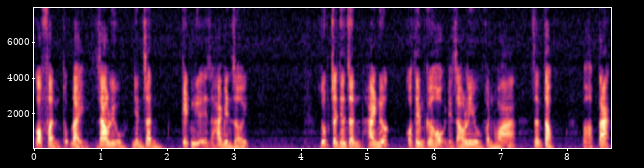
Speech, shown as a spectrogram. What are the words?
góp phần thúc đẩy giao lưu nhân dân, kết nghĩa giữa hai biên giới, giúp cho nhân dân hai nước có thêm cơ hội để giao lưu văn hóa, dân tộc và hợp tác,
